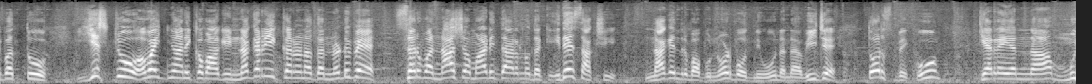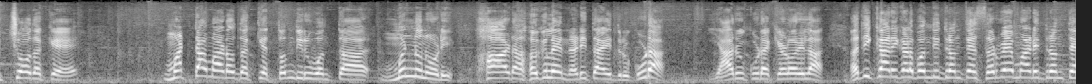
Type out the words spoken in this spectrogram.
ಇವತ್ತು ಎಷ್ಟು ಅವೈಜ್ಞಾನಿಕವಾಗಿ ನಗರೀಕರಣದ ನಡುವೆ ಸರ್ವನಾಶ ಮಾಡಿದ್ದಾರೆ ಅನ್ನೋದಕ್ಕೆ ಇದೇ ಸಾಕ್ಷಿ. ನಾಗೇಂದ್ರ ಬಾಬು, ನೋಡ್ಬೋದು ನೀವು, ನನ್ನ ವಿಜೆ ತೋರಿಸ್ಬೇಕು. ಕೆರೆಯನ್ನ ಮುಚ್ಚೋದಕ್ಕೆ, ಮಟ್ಟ ಮಾಡೋದಕ್ಕೆ ತಂದಿರುವಂತ ಮಣ್ಣು ನೋಡಿ, ಹಾಡ ಹಗಲೇ ನಡೀತಾ ಇದ್ರು ಕೂಡ ಯಾರು ಕೂಡ ಕೇಳೋರಿಲ್ಲ. ಅಧಿಕಾರಿಗಳು ಬಂದಿದ್ರಂತೆ, ಸರ್ವೆ ಮಾಡಿದ್ರಂತೆ,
